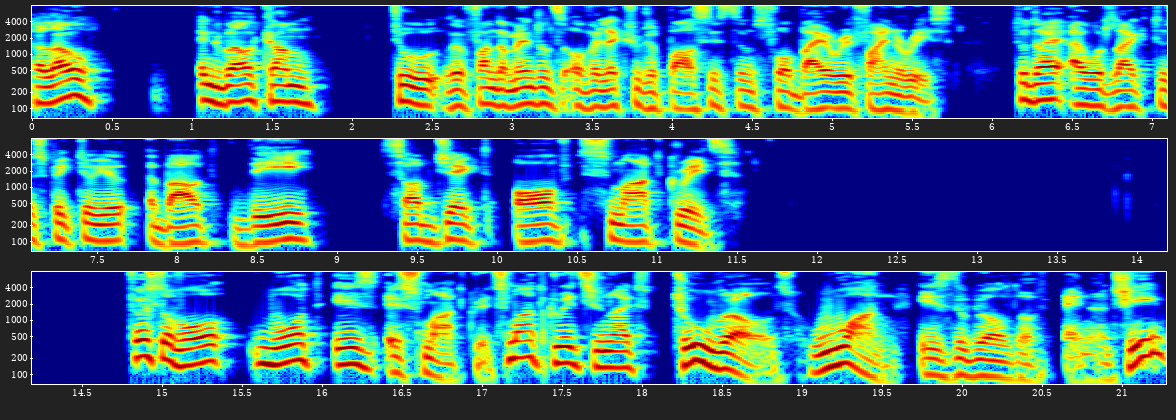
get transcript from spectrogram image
Hello and welcome to the fundamentals of electrical power systems for biorefineries. Today I would like to speak to you about the subject of smart grids. First of all, what is a smart grid? Smart grids unite two worlds. One is the world of energy,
